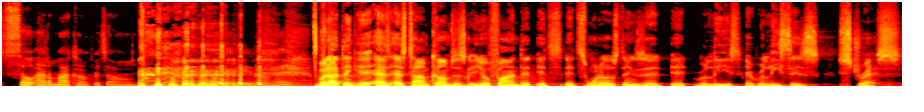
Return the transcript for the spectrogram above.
so out of my comfort zone. you know, hey. But I think it, as as time comes, you'll find that it's it's one of those things that it release it releases stress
